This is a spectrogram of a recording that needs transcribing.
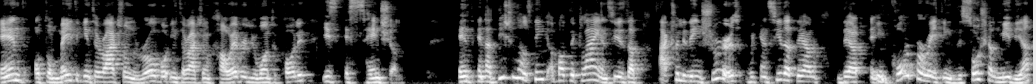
and automatic interaction, robo interaction, however you want to call it, is essential. And an additional thing about the clients is that actually the insurers, we can see that they are they are incorporating the social media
